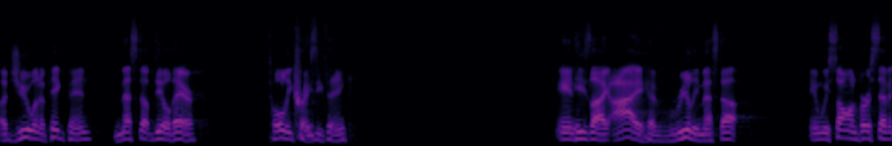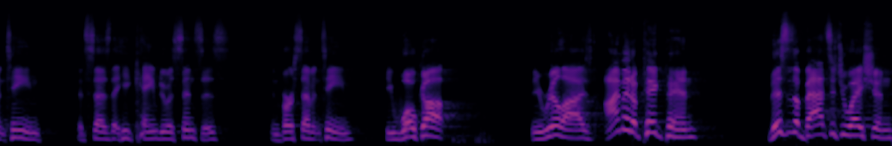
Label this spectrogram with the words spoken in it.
a Jew in a pig pen, messed up deal there. Totally crazy thing. And he's like, I have really messed up. And we saw in verse 17, it says that he came to his senses. In verse 17, he woke up and he realized, I'm in a pig pen. This is a bad situation.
